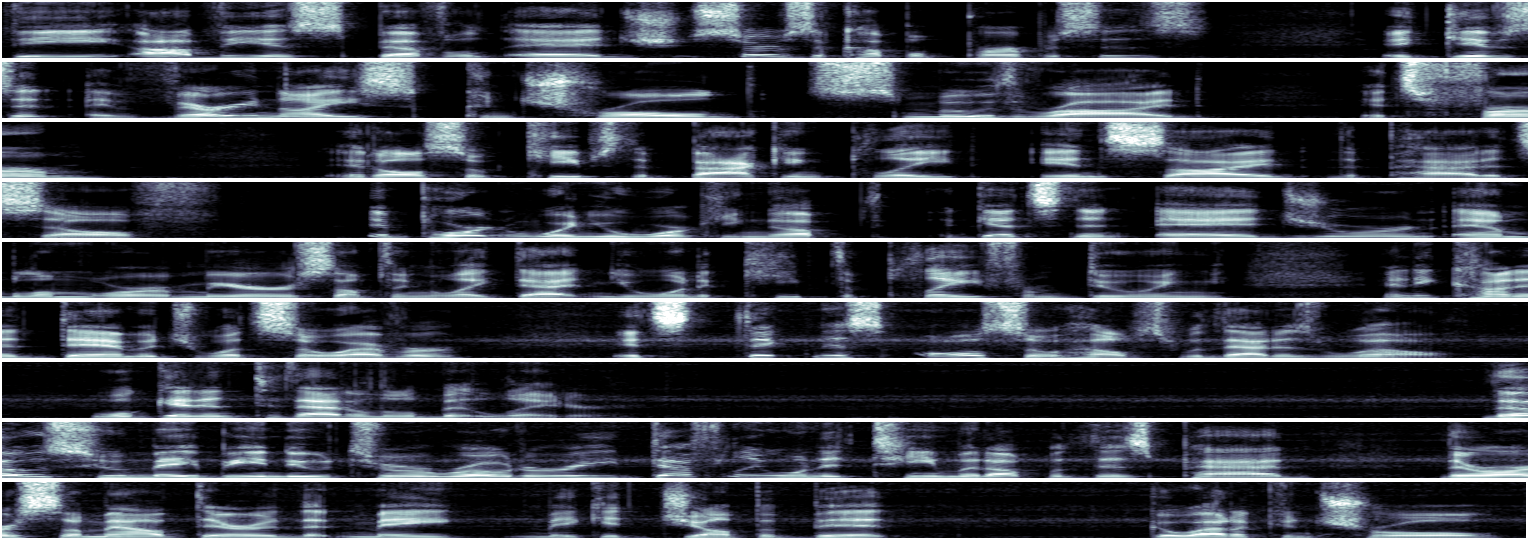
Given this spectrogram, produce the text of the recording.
The obvious beveled edge serves a couple purposes. It gives it a very nice, controlled, smooth ride. It's firm. It also keeps the backing plate inside the pad itself. Important when you're working up against an edge or an emblem or a mirror or something like that, and you want to keep the plate from doing any kind of damage whatsoever. Its thickness also helps with that as well. We'll get into that a little bit later. Those who may be new to a rotary definitely want to team it up with this pad. There are some out there that may make it jump a bit, go out of control.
